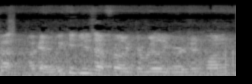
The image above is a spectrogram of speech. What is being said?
Okay, we could use that for like the really urgent one.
